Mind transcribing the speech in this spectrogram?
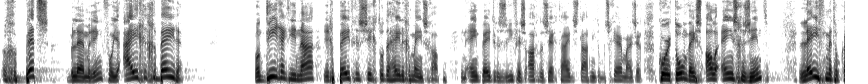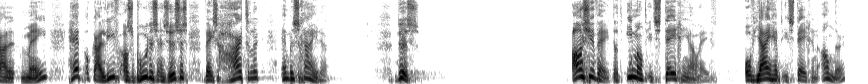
een gebedsbelemmering voor je eigen gebeden. Want direct hierna richt Petrus zich tot de hele gemeenschap. In 1 Petrus 3, vers 8 zegt hij, dat staat niet op het scherm, maar hij zegt: Kortom, wees alle eensgezind. Leef met elkaar mee. Heb elkaar lief als broeders en zusters. Wees hartelijk en bescheiden. Dus, als je weet dat iemand iets tegen jou heeft, of jij hebt iets tegen een ander,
